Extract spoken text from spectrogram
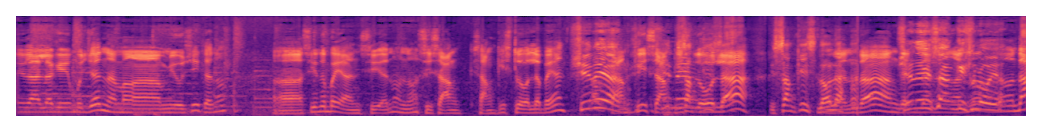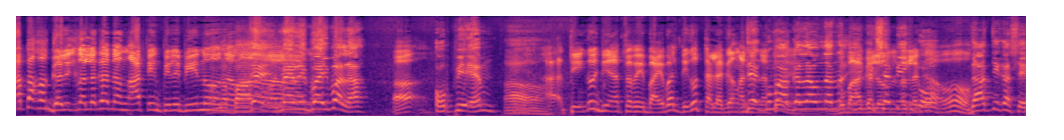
Nilalagay mo dyan ng mga music, ano? Ah, sino ba yan? Si ano no? Si Sang Sangkis Lola ba yan? Sino yan? Sangkis, Sino Sangkis yan? Lola. Isang kiss, Lola. Ang Ganda, ang Sino ganda. yung ng Sangkis ano. Lola? Ah, Napakagaling talaga ng ating Pilipino. Mga ng, bata. Hindi, may revival ah. Ah, OPM. Oo. ah, tingin ko, hindi na ito revival. Tingin ko talagang ano Hindi, na to. gumagalaw eh. na. Ibig Gumagalaw na sabihin talaga. ko, oo. dati kasi,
